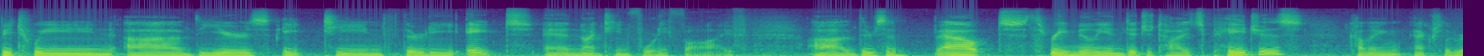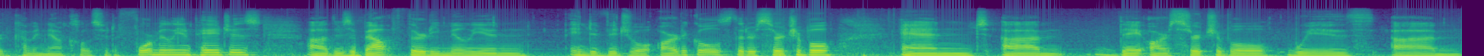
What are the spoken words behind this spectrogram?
between uh, the years 1838 and 1945. Uh, there's about 3 million digitized pages, coming, actually we're coming now closer to 4 million pages. Uh, there's about 30 million individual articles that are searchable, and um, they are searchable with um,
